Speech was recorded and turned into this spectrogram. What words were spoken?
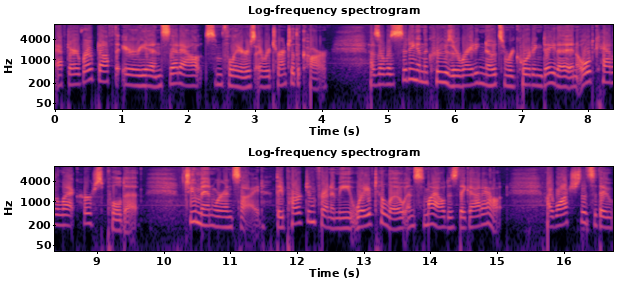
After I roped off the area and set out some flares, I returned to the car. As I was sitting in the cruiser writing notes and recording data, an old Cadillac hearse pulled up. Two men were inside. They parked in front of me, waved hello, and smiled as they got out. I watched as they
